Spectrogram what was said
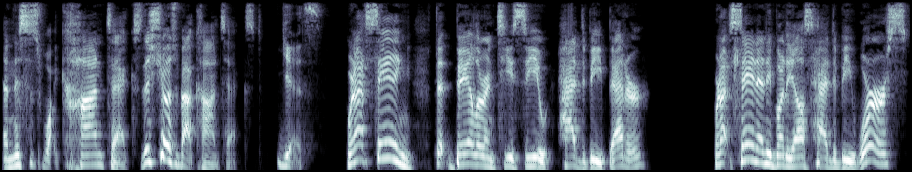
And this is what context. This show's about context. Yes. We're not saying that Baylor and TCU had to be better. We're not saying anybody else had to be worse.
